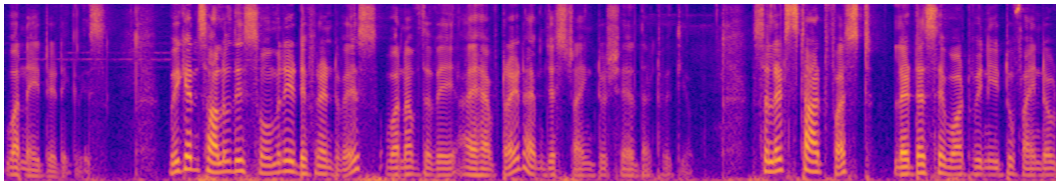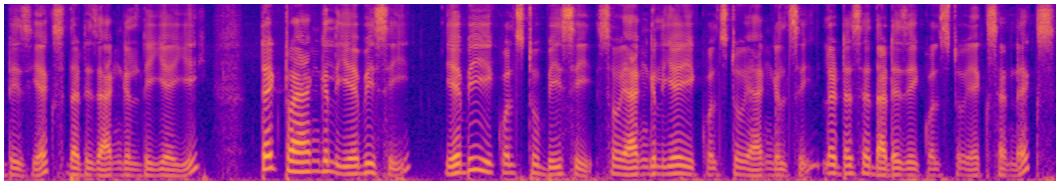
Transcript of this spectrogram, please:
180 degrees. We can solve this so many different ways. One of the way I have tried I am just trying to share that with you. So let's start first. Let us say what we need to find out is x that is angle DAE. Take triangle ABC AB equals to BC so angle A equals to angle C. Let us say that is equals to x and x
